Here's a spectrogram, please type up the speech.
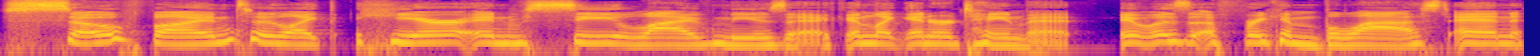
so fun to like hear and see live music and like entertainment. It was a freaking blast, and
